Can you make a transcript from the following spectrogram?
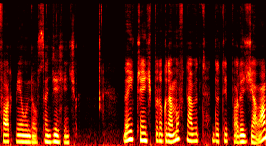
formie Windowsa 10. No i część programów nawet do tej pory działa,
